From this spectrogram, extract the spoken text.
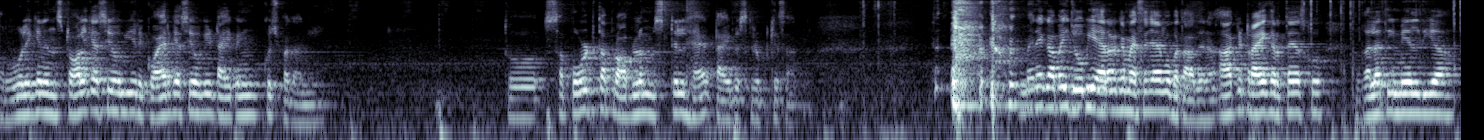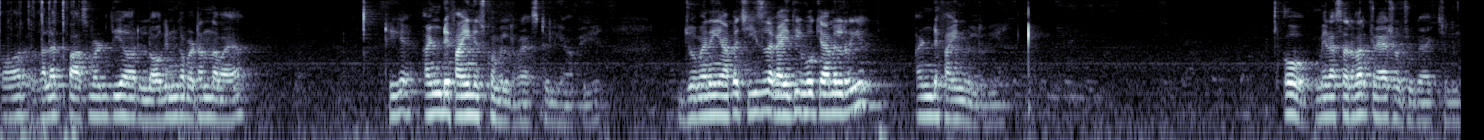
और वो लेकिन इंस्टॉल कैसे होगी रिक्वायर कैसे होगी टाइपिंग कुछ पता नहीं तो सपोर्ट का प्रॉब्लम स्टिल है टाइप स्क्रिप्ट के साथ। मैंने कहा, भाई, जो भी एरर का मैसेज आया वो बता देना। आके ट्राई करते हैं इसको। गलत ईमेल दिया और गलत पासवर्ड दिया और लॉगिन का बटन दबाया। ठीक है? अनडिफाइन इसको मिल रहा है स्टिल यहाँ पे ये। जो मैंने यहाँ पे चीज़ लगाई थी वो क्या मिल रही है? अनडिफाइन मिल रही है। ओ, मेरा सर्वर क्रैश हो चुका है एक्चुअली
